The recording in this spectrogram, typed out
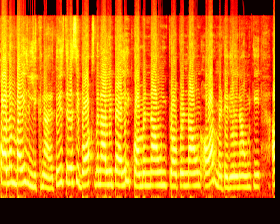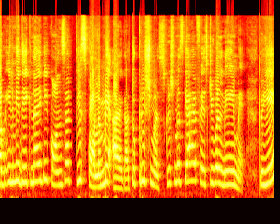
कॉलम वाइज लिखना है। तो इस तरह से बॉक्स बना लें पहले कॉमन नाउन प्रॉपर नाउन और मटेरियल नाउन की। अब इनमें देखना है कि कौन सा किस कॉलम में आएगा। तो क्रिसमस क्रिसमस क्या है? फेस्टिवल नेम है। तो ये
